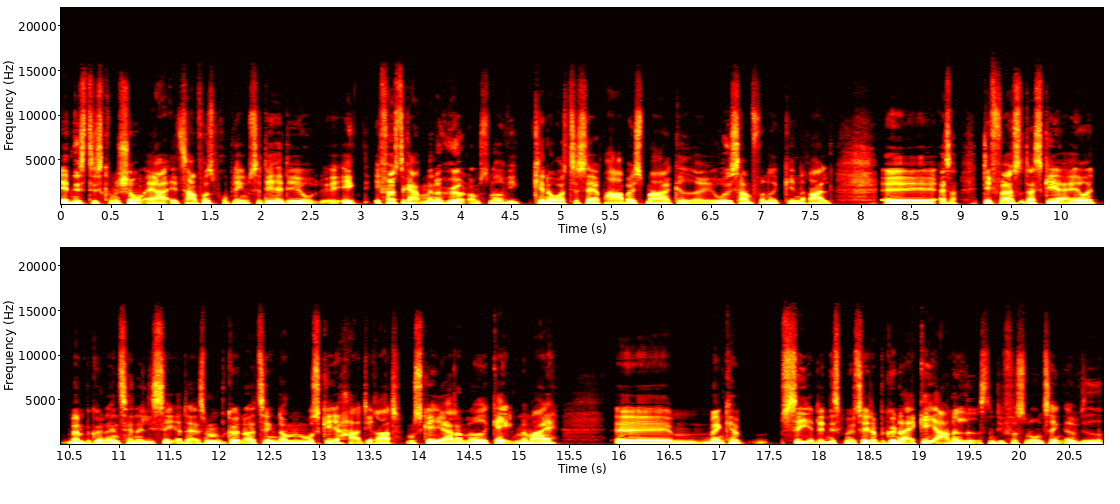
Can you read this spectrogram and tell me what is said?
etnisk diskrimination er et samfundsproblem, så det her det er jo ikke i første gang, man har hørt om sådan noget. Vi kender jo også til sager på arbejdsmarkedet og ude i samfundet generelt. Øh, altså, det første, der sker, er jo, at man begynder at internalisere det. Altså, man begynder at tænke, at måske har de ret, måske er der noget galt med mig. Øh, man kan se, at etniske minoriteter begynder at agere anderledes, når de får sådan nogle ting at vide.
